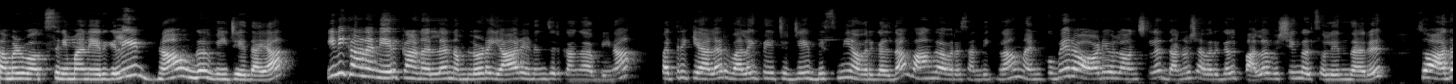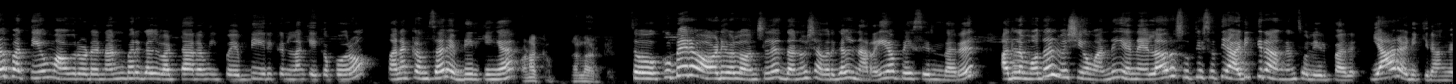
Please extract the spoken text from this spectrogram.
தமிழ் வாக் சினிமா நேர்களே. நான் உங்க விஜய் தயா. இன்னைக்கான நேர்காணல்ல நம்மளோட யார் இணைஞ்சிருக்காங்க அப்படின்னா பத்திரிகையாளர் வலைபேச்சு ஜே பிஸ்மி அவர்கள் தான். வாங்க அவரை சந்திக்கலாம். அண்ட் குபேர ஆடியோ லான்ச்ல தனுஷ் அவர்கள் பல விஷயங்கள் சொல்லியிருந்தாரு. சோ அத பத்தியும் அவரோட நண்பர்கள் வட்டாரம் இப்ப எப்படி இருக்குன்னுலாம் கேட்க போறோம். வணக்கம் சார் எப்படி இருக்கீங்க? வணக்கம். நல்லா இருக்கேன். சோ குபேர ஆடியோ லான்ச்ல தனுஷ் அவர்கள் நிறைய பேசியிருந்தாரு. அதுல முதல் விஷயம் வந்து என்ன எல்லாரும் சுத்தி சுத்தி அடிக்கிறாங்கன்னு சொல்லியிருப்பாரு. யார் அடிக்கிறாங்க?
